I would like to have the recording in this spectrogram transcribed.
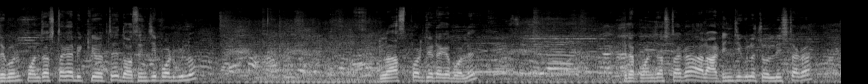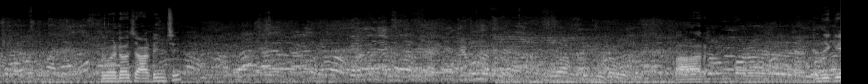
দেখুন, পঞ্চাশ টাকা বিক্রি হচ্ছে, দশ ইঞ্চি পটগুলো, গ্লাস পট যেটাকে বলে, এটা পঞ্চাশ টাকা, আর আট ইঞ্চিগুলো চল্লিশ টাকা, এবং এটা হচ্ছে আট ইঞ্চি। আর এদিকে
